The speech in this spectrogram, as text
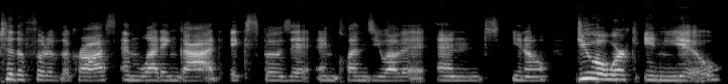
to the foot of the cross and letting God expose it and cleanse you of it and, you know, do a work in you.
